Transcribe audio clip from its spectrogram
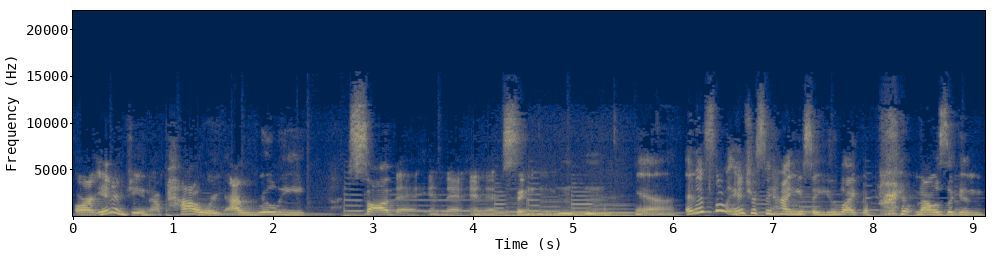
our energy and our power. I really saw that in that in that scene. hmm Yeah. And it's so interesting how you say you like a print. When I was looking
